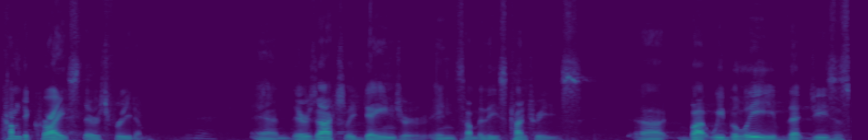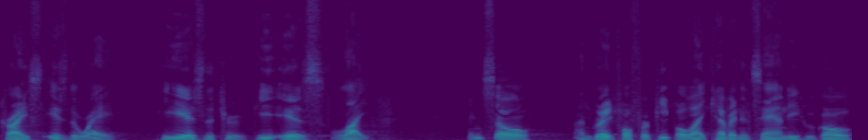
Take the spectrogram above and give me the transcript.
come to Christ, there's freedom. Yeah. And there's actually danger in some of these countries uh, but we believe that Jesus Christ is the way. He is the truth. He is life. And so I'm grateful for people like Kevin and Sandy who go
